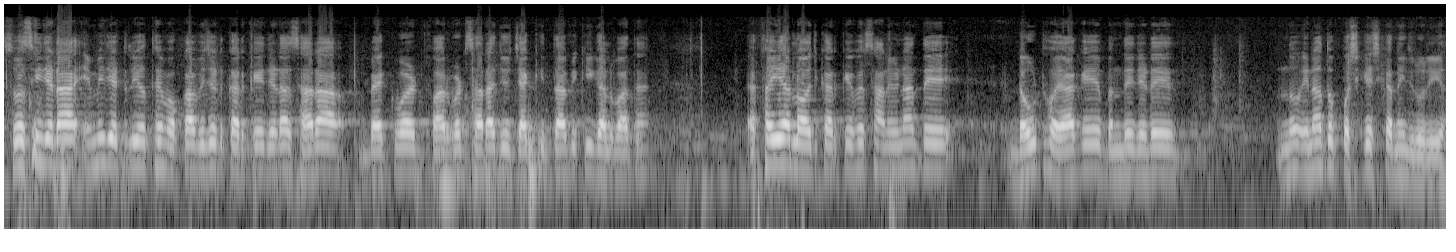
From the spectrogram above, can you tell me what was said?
ਸੋ ਅਸੀਂ ਜਿਹੜਾ ਇਮੀਡੀਏਟਲੀ ਉੱਥੇ ਮੌਕਾ ਵਿਜ਼ਿਟ ਕਰਕੇ ਜਿਹੜਾ ਸਾਰਾ ਬੈਕਵਰਡ ਫਾਰਵਰਡ ਸਾਰਾ ਜੋ ਚੈੱਕ ਕੀਤਾ ਵੀ ਕੀ ਗੱਲਬਾਤ ਹੈ। ਐਫ ਆਈ ਆਰ ਲੌਜ ਕਰਕੇ ਫਿਰ ਸਾਨੂੰ ਇਹਨਾਂ ਤੇ ਡਾਊਟ ਹੋਇਆ ਕਿ ਬੰਦੇ ਜਿਹੜੇ ਨੂੰ ਇਹਨਾਂ ਤੋਂ ਪੁੱਛਗਿੱਛ ਕਰਨੀ ਜ਼ਰੂਰੀ ਆ।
